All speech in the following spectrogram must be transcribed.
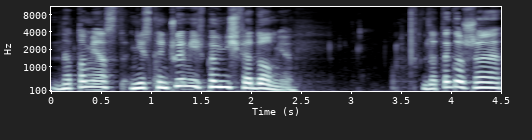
Natomiast nie skończyłem jej w pełni świadomie. Dlatego, że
